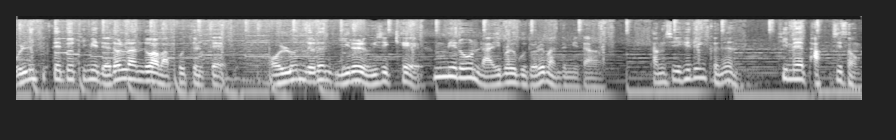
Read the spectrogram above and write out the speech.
올림픽 대표팀이 네덜란드와 맞붙을 때 언론들은 이를 의식해 흥미로운 라이벌 구도를 만듭니다. 당시 히딩크는 팀에 박지성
